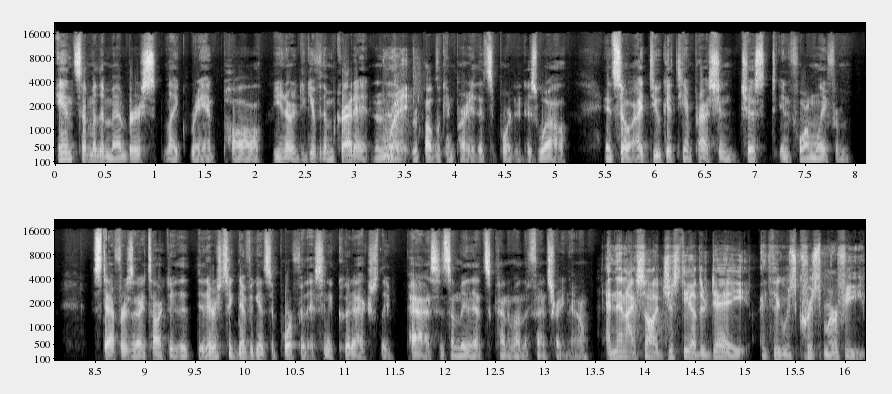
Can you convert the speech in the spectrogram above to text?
and some of the members like Rand Paul, you know, to give them credit, and the right. Republican Party that supported as well. And so I do get the impression, just informally from staffers that I talked to that there's significant support for this and it could actually pass. It's something that's kind of on the fence right now. And then I saw just the other day, I think it was Chris Murphy,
